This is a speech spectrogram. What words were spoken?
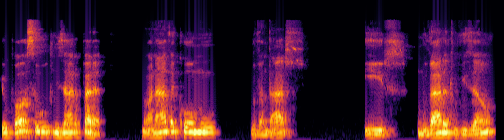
que eu possa utilizar para. Não há nada como levantar, ir mudar a televisão.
